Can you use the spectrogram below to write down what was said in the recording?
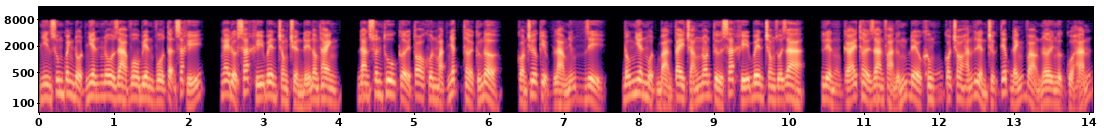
Nhìn xung quanh đột nhiên nô ra vô biên vô tận sát khí, nghe được sát khí bên trong truyền đến âm thanh, đan xuân thu cười to khuôn mặt nhất thời cứng đờ, còn chưa kịp làm những gì, đống nhiên một bàn tay trắng non từ sát khí bên trong rối ra, liền cái thời gian phản ứng đều không có cho hắn liền trực tiếp đánh vào nơi ngực của hắn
